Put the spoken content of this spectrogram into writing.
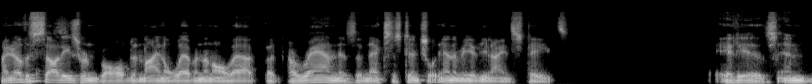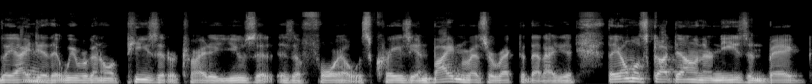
I know the Yes. Saudis were involved in 9/11 and all that, but Iran is an existential enemy of the United States. It is. And the idea that we were going to appease it or try to use it as a foil was crazy. And Biden resurrected that idea. They almost got down on their knees and begged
